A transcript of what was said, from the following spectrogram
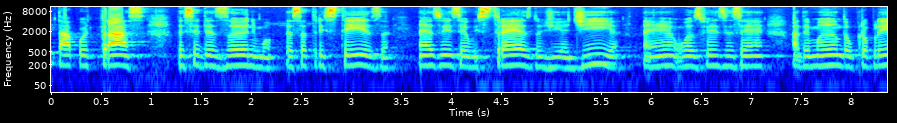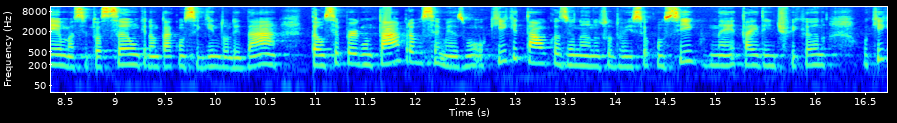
está por trás desse desânimo, dessa tristeza, né? às vezes é o estresse do dia a dia, né? ou às vezes é a demanda, o problema, a situação que não está conseguindo lidar. Então, se perguntar para você mesmo o que está ocasionando tudo isso, eu consigo estar né? Tá identificando o que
